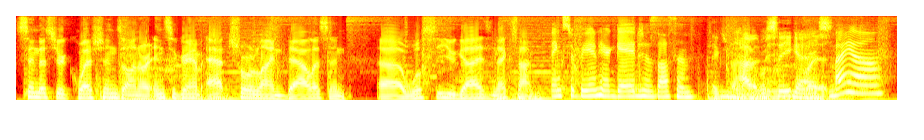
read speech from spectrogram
send us your questions on our Instagram at Shoreline Dallas, and uh, we'll see you guys next time. Thanks for being here, Gage. It was awesome. Thanks for Yeah, having we'll me. see you guys. Bye, y'all.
